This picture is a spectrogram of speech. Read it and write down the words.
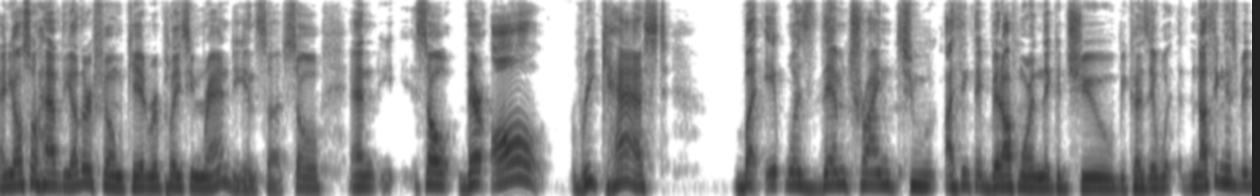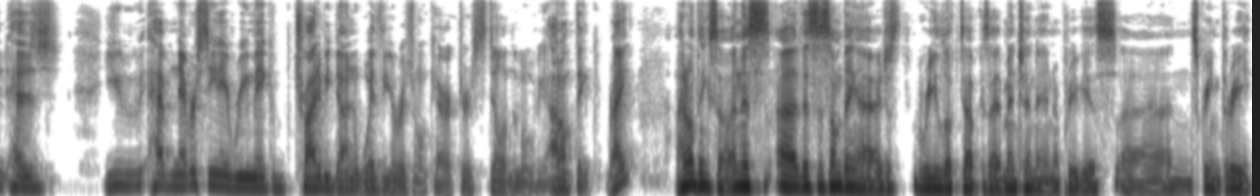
and you also have the other film kid replacing Randy and such. So and so they're all recast, but it was them trying to. I think they bit off more than they could chew because it was nothing has been has. You have never seen a remake try to be done with the original characters still in the movie. I don't think, right? I don't think so. And this uh, this is something I just re-looked up because I had mentioned it in a previous uh, in Scream Three.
